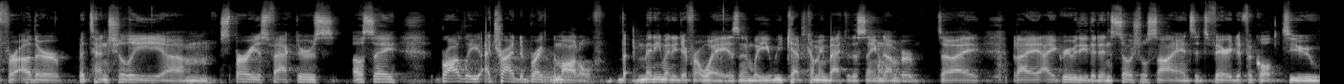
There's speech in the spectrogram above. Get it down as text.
for other potentially um, spurious factors. I'll say broadly, I tried to break the model many, many different ways, and we we kept coming back to the same number. So I, but I, I agree with you that in social science, it's very difficult to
